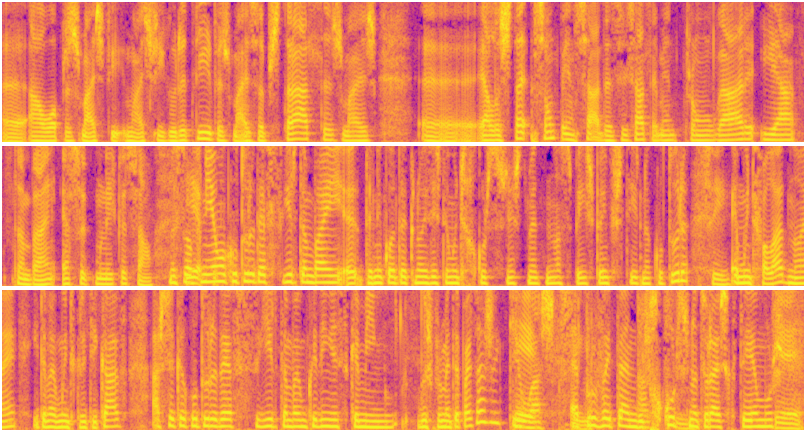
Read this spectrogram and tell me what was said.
Uh, há obras mais, mais figurativas, mais abstratas, mais, uh, elas são pensadas exatamente para um lugar e há também essa comunicação. Na sua e é opinião, é... a cultura deve seguir também, tendo em conta que não existem muitos recursos neste momento no nosso país para investir na cultura, Sim. é muito falado, não é? E também muito criticado. Acha que a cultura deve seguir também um bocadinho esse caminho do experimento da paisagem? Que Eu é acho que sim. aproveitando acho os recursos naturais que temos, é.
